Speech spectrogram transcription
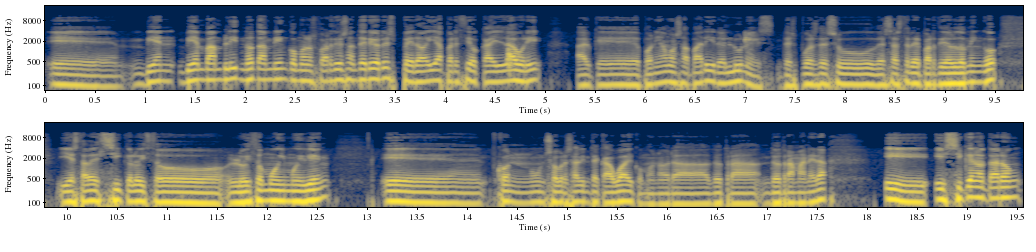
Eh, bien, bien Van Vliet, no tan bien como en los partidos anteriores, pero ahí apareció Kyle Lowry, al que poníamos a parir el lunes después de su desastre de partido del domingo, y esta vez sí que lo hizo, lo hizo muy, muy bien. Eh, con un sobresaliente kawaii como no era de otra de otra manera y, y sí que notaron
